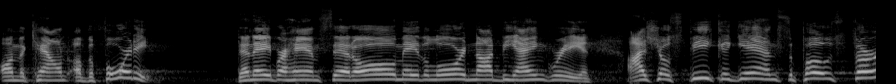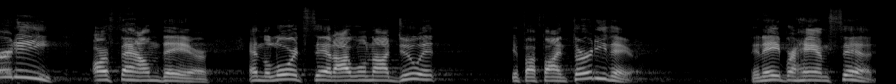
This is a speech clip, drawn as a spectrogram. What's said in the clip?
on the count of the 40. Then Abraham said, Oh, may the Lord not be angry, and I shall speak again. Suppose 30 are found there. And the Lord said, I will not do it if I find 30 there. Then Abraham said,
